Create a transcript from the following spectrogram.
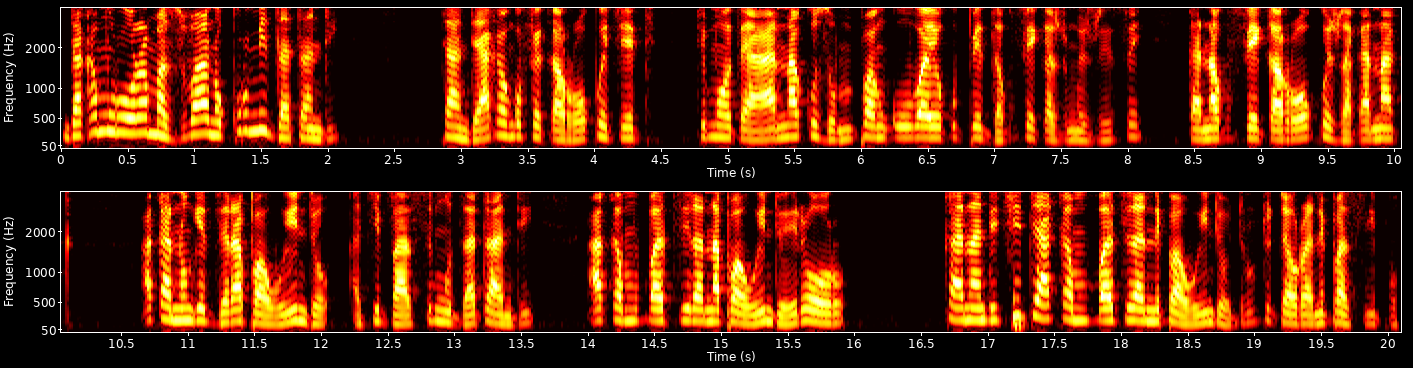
Ndakamuroora mazuva ano kurumidza tandi tandi akangopfeka rokwe chete timothy haana kuzomupa nguva yokupedza kupfeka zvimwe zvese kana kupfeka rokwe zvakanaka. Akanongedzera pahwindo achibva asimudza tandi akamubatsira napahwindo iroro. Kana ndichiti akamubatsira nepahwindo ndiri kutotaura nepasipo.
